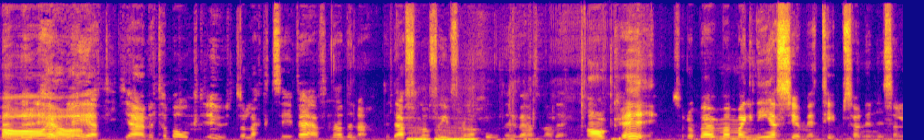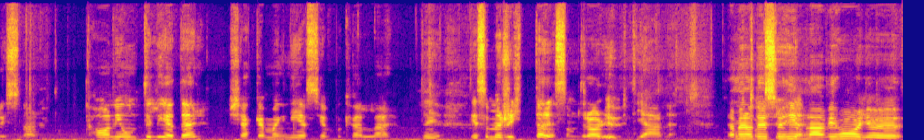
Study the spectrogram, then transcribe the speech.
Men Ja, det hemliga ja. är att järnet har bara åkt ut och lagt sig i vävnaderna. Det är därför man får inflammationer i vävnader. Okej. Så då behöver man magnesium med ett tips hörni ni som lyssnar. Har ni ont i leder, käka magnesium på kvällar. Det, det är som en ryttare som drar ut järnet. Jag menar det är så himla, vi har ju,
